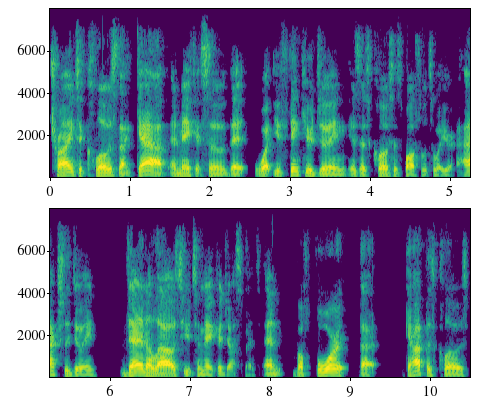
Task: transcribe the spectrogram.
trying to close that gap and make it so that what you think you're doing is as close as possible to what you're actually doing then allows you to make adjustments. And before that gap is closed,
